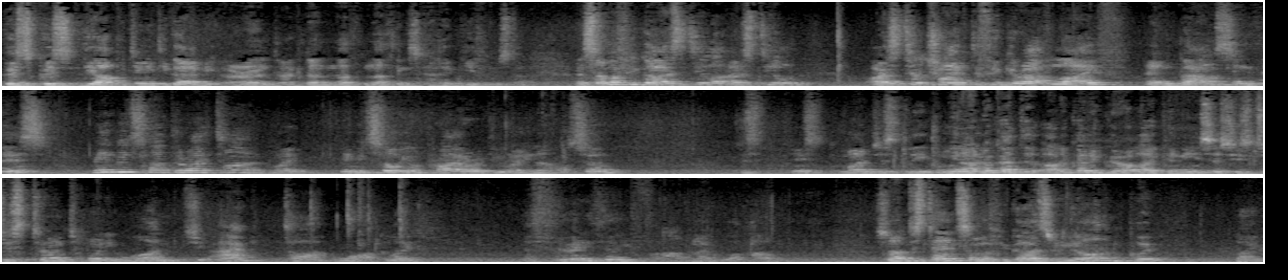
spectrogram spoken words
Because the opportunity gotta be earned. Like no, nothing, nothing's gonna give you stuff. And some of you guys still are still are still trying to figure out life and balancing this. Maybe it's not the right time, right? Maybe it's not your priority right now. So just, just might just leave. I mean, I look at the I look at a girl like Anissa. She's just turned 21. She act, talk, walk like a 30, 35. I'm like, wow. So I understand some of you guys are young, but like,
